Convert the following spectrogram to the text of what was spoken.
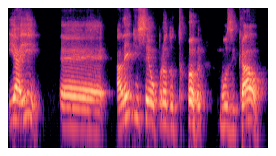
E aí, é, além de ser o produtor musical,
